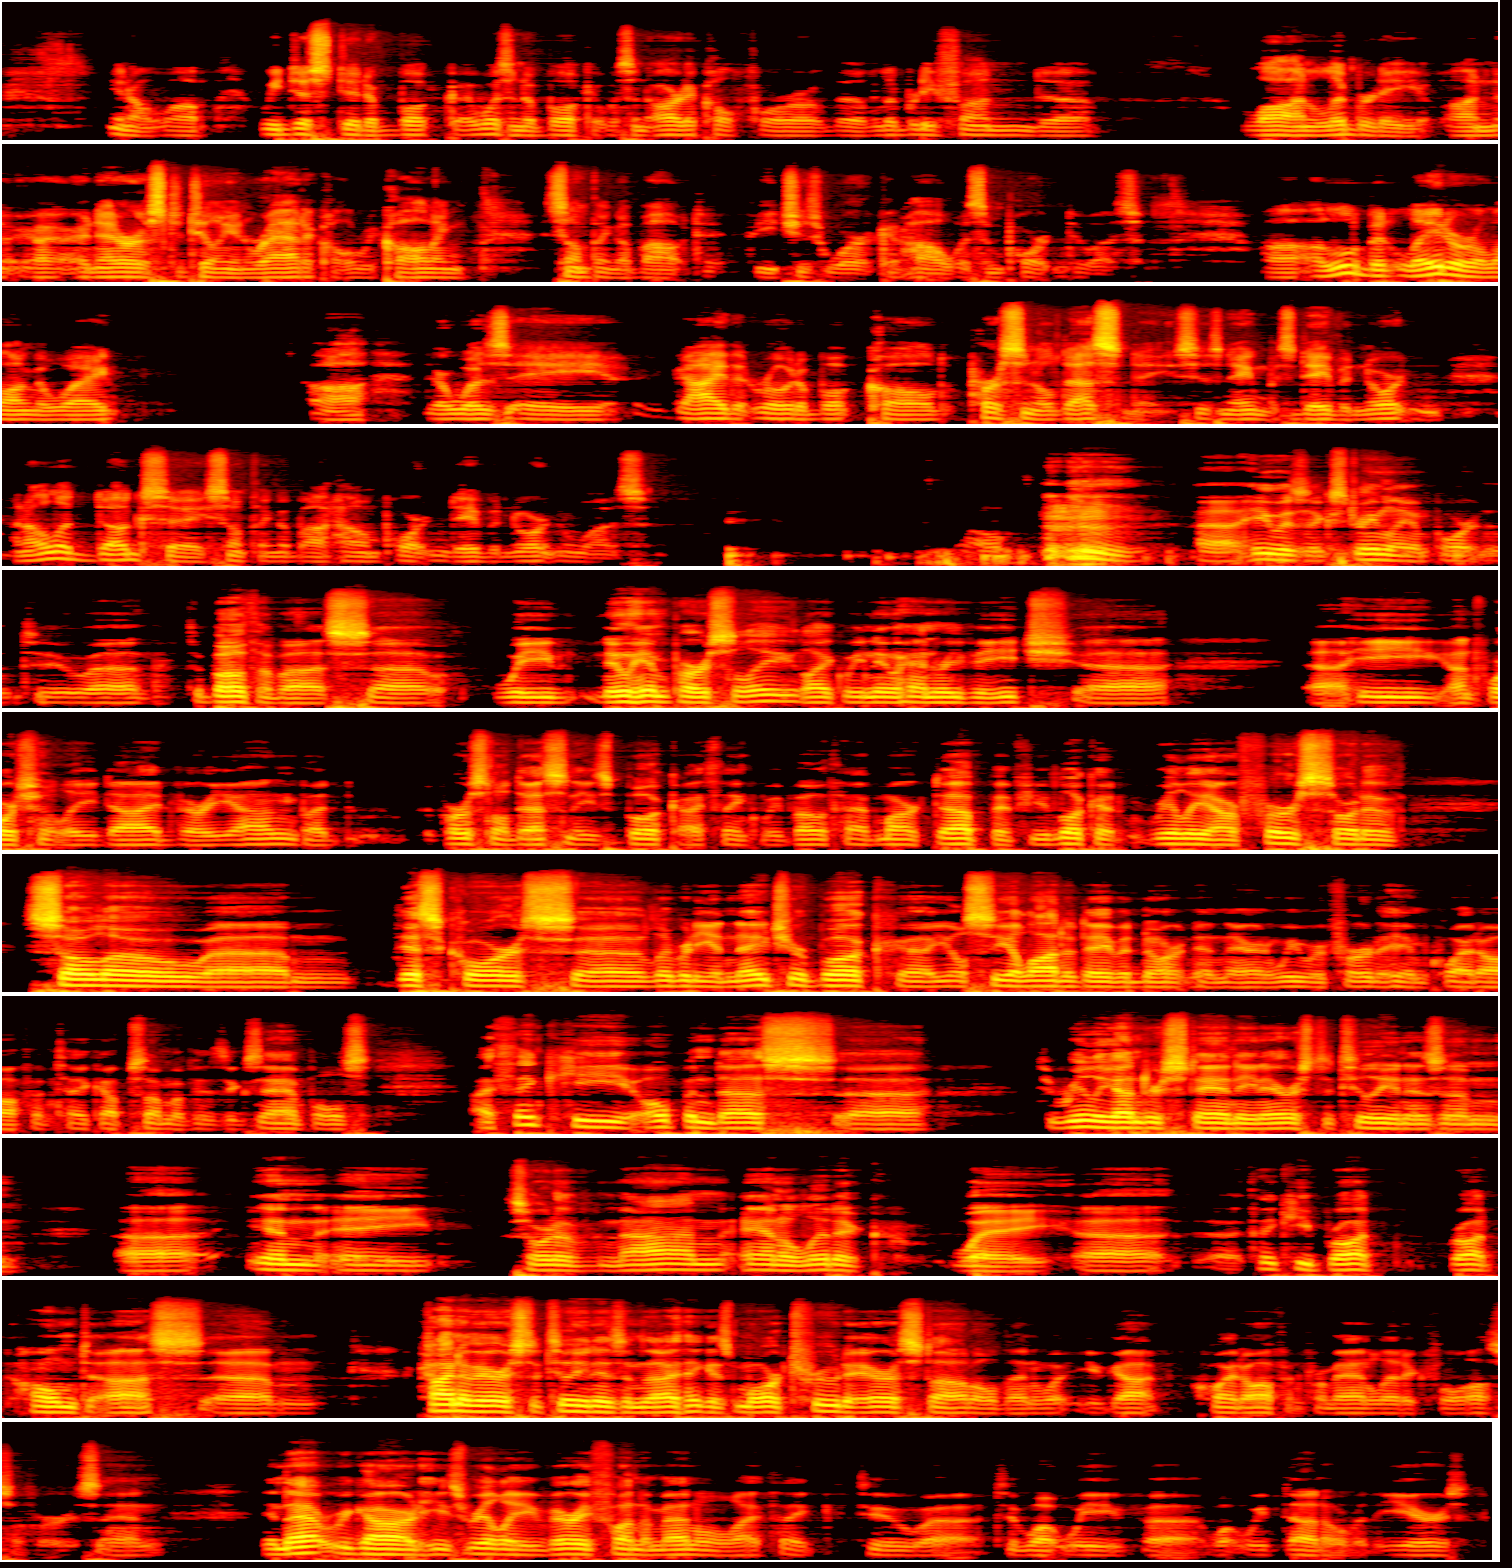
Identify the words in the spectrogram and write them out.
you know, uh, we just did a book. It wasn't a book. It was an article for the Liberty Fund, uh, Law and Liberty, on uh, an Aristotelian radical, recalling something about Veatch's work and how it was important to us. Uh, a little bit later along the way, uh, there was a guy that wrote a book called Personal Destinies. His name was David Norton, and I'll let Doug say something about how important David Norton was. Uh, he was extremely important to uh, to both of us. Uh, we knew him personally, like we knew Henry Veatch. Uh, uh, he unfortunately died very young, but the Personal Destinies book, I think we both have marked up. If you look at really our first sort of solo um, discourse, Liberty and Nature book, you'll see a lot of David Norton in there, and we refer to him quite often, take up some of his examples. I think he opened us to really understanding Aristotelianism uh, in a sort of non-analytic way. Uh, I think he brought brought home to us um, kind of Aristotelianism that I think is more true to Aristotle than what you got quite often from analytic philosophers. And in that regard, he's really very fundamental, I think, to uh, to what we've uh, what we've done over the years.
